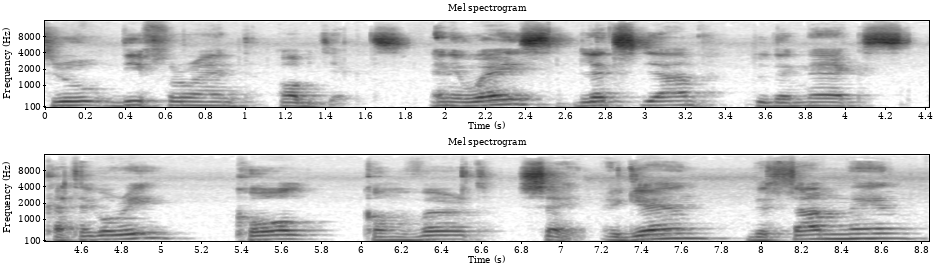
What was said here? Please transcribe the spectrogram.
through different objects. Anyways, let's jump to the next category called convert shape. Again, the thumbnail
